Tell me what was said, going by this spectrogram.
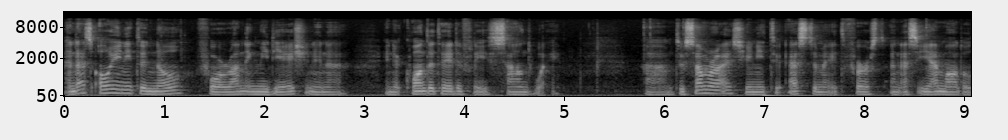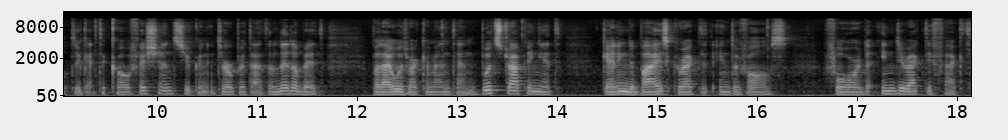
And that's all you need to know for running mediation in a, in a quantitatively sound way. Um, to summarize, you need to estimate first an SEM model to get the coefficients. You can interpret that a little bit, but I would recommend then bootstrapping it, getting the bias corrected intervals for the indirect effect,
